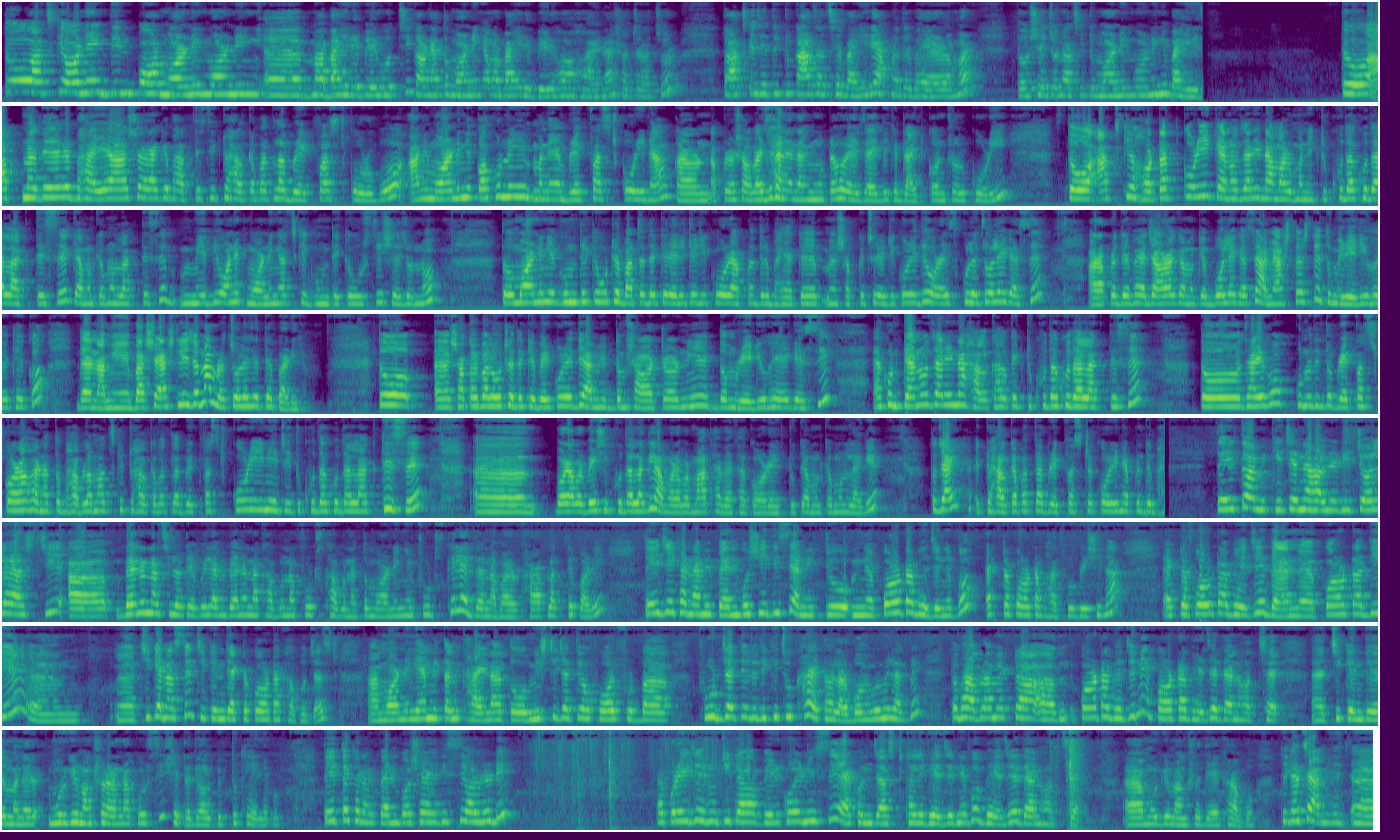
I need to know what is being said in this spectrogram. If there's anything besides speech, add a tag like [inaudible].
তো আজকে অনেক দিন পর মর্নিং মর্নিং বাইরে বের হচ্ছি, কারণ এত মর্নিং আমার বাইরে বের হওয়া হয় না সচরাচর। তো আজকে যেহেতু একটু কাজ আছে বাহিরে, আপনাদের ভাইয়ার আমার, তো সেজন্য আজকে একটু মর্নিং মর্নিংই বাইরে তো আপনাদের ভাইয়া আসার আগে ভাবতেছি একটু হালকা পাতলা ব্রেকফাস্ট করব। আমি মর্নিং এ কখনোই মানে ব্রেকফাস্ট করি না, কারণ আপনারা সবাই জানেন আমি মোটা হয়ে যাই, দেখে ডায়েট কন্ট্রোল করি। তো আজকে হঠাৎ করেই কেন জানি না আমার মানে একটু ক্ষুধা ক্ষুধা লাগতেছে কেমন কেমন লাগতেছে। মেবি অনেক মর্নিং আজকে ঘুম থেকে উঠছি সেজন্য। তো মর্নিং এ ঘুম থেকে উঠে বাচ্চাদেরকে রেডি টেডি করে আপনাদের ভাইয়াকে উম, সবকিছু রেডি করে দিয়ে ওরা স্কুলে চলে গেছে। আর আপনাদের ভাইয়া যাওয়ার আগে আমাকে বলে গেছে আমি আস্তে আস্তে তুমি রেডি হয়ে থেকো দেন আমি বাসায় আসলেই যেন আমরা চলে যেতে পারি। তো সকালবেলা উঠে দেখে বের করে দিয়ে আমি একদম শাওয়ার টাওয়ার নিয়ে একদম রেডি হয়ে গেছি। এখন কেন জানি না হালকা হালকা একটু ক্ষুধা ক্ষুধা লাগতেছে। তো যাই হোক, কোনোদিন তো ব্রেকফাস্ট করা হয় না। তো ভাবলাম আজকে একটু হালকা পাতলা ব্রেকফাস্ট করিই নি যেহেতু ক্ষুধা ক্ষুধা লাগতেছে। পরে আবার বেশি ক্ষুধা লাগলে আমার আবার মাথা ব্যথা করে, একটু কেমন কেমন লাগে। তো যাই, একটু হালকা পাতলা ব্রেকফাস্টটা করে নি আপনাদের তো এই তো আমি কিচেনে অলরেডি চলে আসছি। ব্যানানা ছিল টেবিলে আমি ব্যানানা খাব না ফ্রুটস খাব না। তো মর্নিং এ ফ্রুটস খেলে দেন আবার খারাপ লাগতে পারে। তো এই যে এখানে আমি প্যান বসিয়ে দিছি, আমি একটু পরোটা ভেজে নেব। একটা পরোটা ভাজবো বেশি না। একটা পরোটা ভেজে দেন পরোটা দিয়ে চিকেন আছে চিকেন দিয়ে একটা পরোটা খাব জাস্ট আর মর্নিং এমনিতে আমি খাই না, তো মিষ্টি জাতীয় ফল ফ্রুট বা ফ্রুট জাতীয় যদি কিছু খাই, তাহলে আর বমি বমি লাগবে। তো ভাবলাম একটা পরোটা ভেজে নিই, পরোটা ভেজে দেন হচ্ছে চিকেন দিয়ে মানে মুরগির মাংস রান্না করছি, সেটা দিয়ে অল্প একটু খেয়ে নেব। তো এই তো এখানে আমি প্যান বসায় দিছি অলরেডি তারপরে এই যে রুটিটা বের করে নিছি, এখন জাস্ট খালি ভেজে নেব, ভেজে দেন হচ্ছে মুরগির মাংস দিয়ে খাব। ঠিক আছে, আমি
